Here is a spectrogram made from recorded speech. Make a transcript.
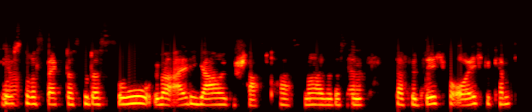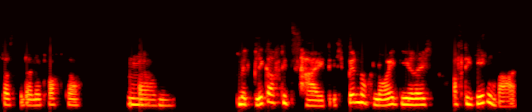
Größten ja. Respekt, dass du das so über all die Jahre geschafft hast. Ne? Also, dass ja. du da für dich, für euch gekämpft hast, für deine Tochter. Mhm. Ähm, mit Blick auf die Zeit, ich bin noch neugierig auf die Gegenwart.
